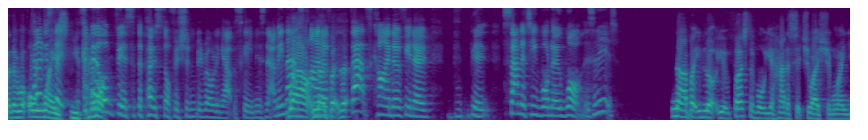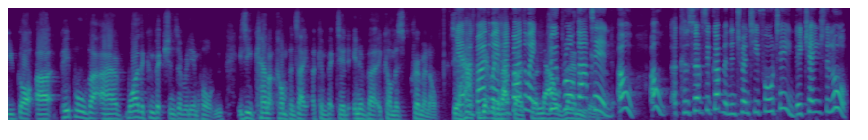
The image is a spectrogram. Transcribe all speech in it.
But there were Can always say, it's cannot... a bit obvious that the post office shouldn't be rolling out the scheme, isn't it? I mean, that's well, kind no, of the... that's kind of you know sanity 101, isn't it? No, but you look, you, first of all, you had a situation where you've got uh, people that have, why the convictions are really important is you cannot compensate a convicted, in inverted commas, criminal. So yeah, and by the way, and by the way, who brought that in? Oh, oh, a Conservative government in 2014. They changed the law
